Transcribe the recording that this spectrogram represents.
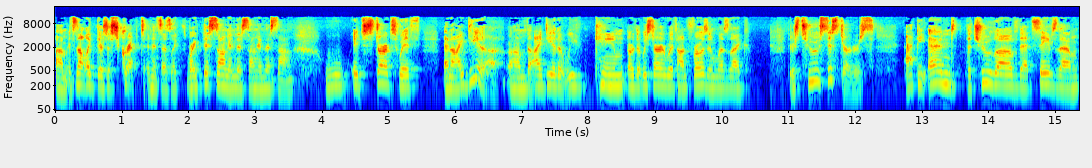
Um, it's not like there's a script and it says like write this song and this song and this song. It starts with an idea. Um, the idea that we came or that we started with on Frozen was like there's two sisters. At the end, the true love that saves them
